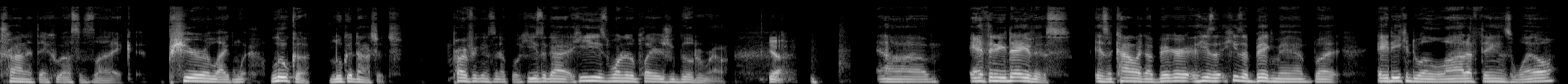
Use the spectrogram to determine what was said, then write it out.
trying to think who else is like pure like Luca, Luka Doncic. Perfect example. He's a guy. He's one of the players you build around. Yeah. Um, Anthony Davis is a kind of like a bigger. He's a he's a big man, but AD can do a lot of things well.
